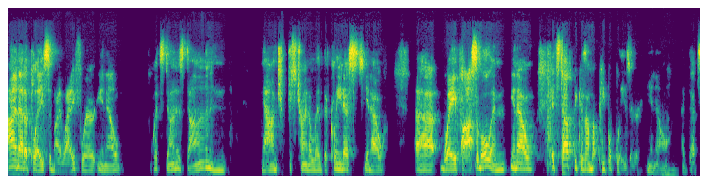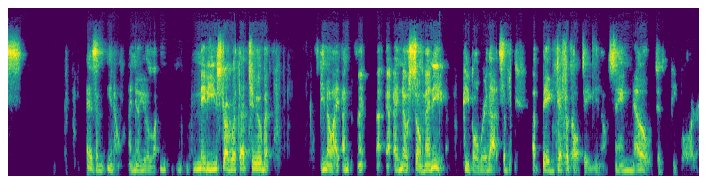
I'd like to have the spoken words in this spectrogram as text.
i'm at a place in my life where you know what's done is done and now i'm just trying to live the cleanest you know uh, way possible. And you know it's tough because i'm a people pleaser you know. Mm-hmm. that's as a you know i know you maybe you struggle with that too but you know i i i know so many people where that's a, a big difficulty you know saying no to people or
